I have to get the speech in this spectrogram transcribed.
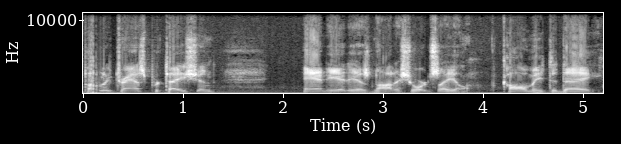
public transportation, and it is not a short sale. Call me today.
